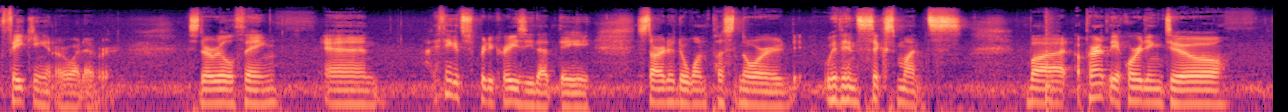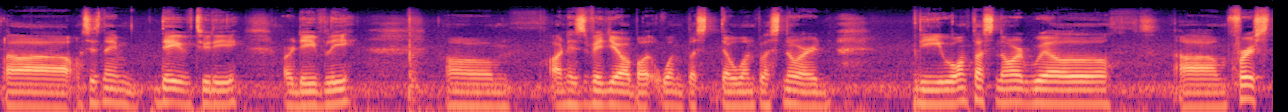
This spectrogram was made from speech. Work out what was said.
faking it or whatever. It's the real thing. And I think it's pretty crazy that they started the OnePlus Nord within six months. But apparently, according to uh, what's his name, Dave 2D or Dave Lee, um, on his video about OnePlus, the OnePlus Nord, the OnePlus Nord will um, first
